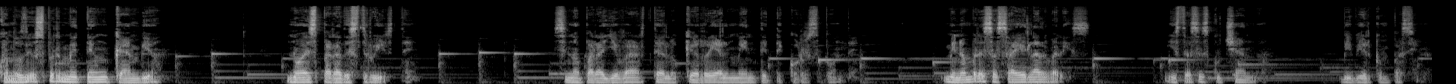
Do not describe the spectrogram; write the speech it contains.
Cuando Dios permite un cambio, no es para destruirte, sino para llevarte a lo que realmente te corresponde. Mi nombre es Asael Álvarez y estás escuchando Vivir con Pasión.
